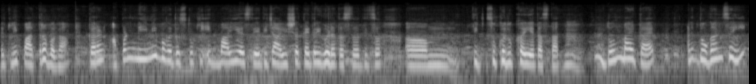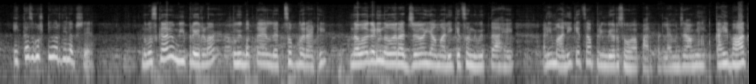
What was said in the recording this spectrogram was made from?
यातली पात्र बघा. कारण आपण नेहमी बघत असतो की एक बाई असते तिच्या आयुष्यात काहीतरी घडत असतं तिचं ती सुखदुःख येत असतात. पण दोन बायका आहेत आणि दोघांचंही एकाच गोष्टीवरती लक्ष आहे. नमस्कार मी प्रेरणा. तुम्ही बघताय लेट्स अप मराठी. नवागडी नवराज्य या मालिकेचं निमित्त आहे आणि मालिकेचा प्रीमियर सोहळा पार पडला आहे म्हणजे आम्ही काही भाग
